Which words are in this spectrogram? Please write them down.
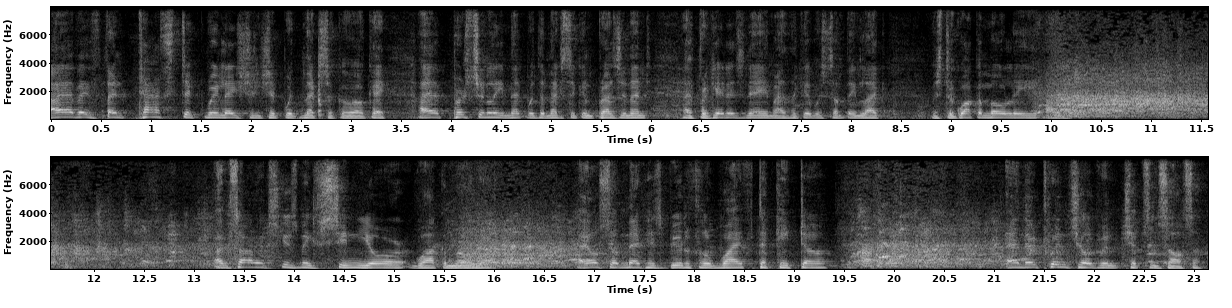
I have a fantastic relationship with Mexico, okay? I have personally met with the Mexican president. I forget his name. I think it was something like Mr. Guacamole. I'm sorry, excuse me, Senor Guacamole. I also met his beautiful wife, Taquito, and their twin children, Chips and Salsa.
